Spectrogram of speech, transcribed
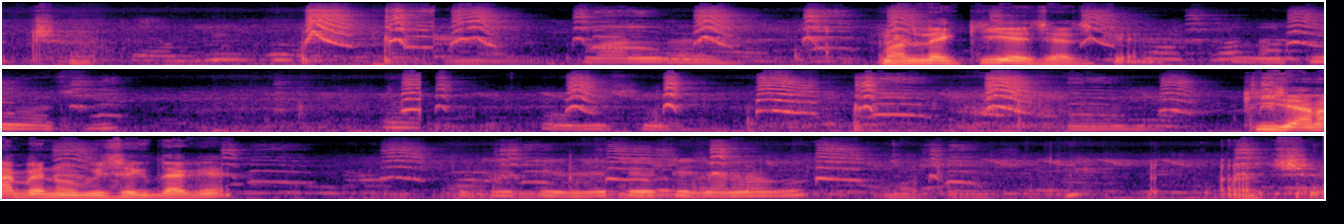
আচ্ছা মালদায় কি আছে আজকে? কি জানাবেন অভিষেক দাকে? আচ্ছা।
